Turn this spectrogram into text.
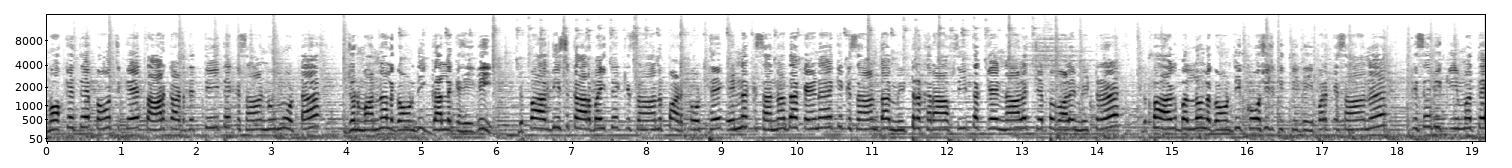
ਮੌਕੇ ਤੇ ਪਹੁੰਚ ਕੇ ਤਾਰ ਕੱਟ ਦਿੱਤੀ ਤੇ ਕਿਸਾਨ ਨੂੰ ਮੋਟਾ ਜੁਰਮਾਨਾ ਲਗਾਉਣ ਦੀ ਗੱਲ ਕਹੀ ਗਈ। ਵਿਭਾਗ ਦੀ ਇਸ ਕਾਰਵਾਈ ਤੇ ਕਿਸਾਨ ਭੜਕ ਉੱਠੇ। ਇਹਨਾਂ ਕਿਸਾਨਾਂ ਦਾ ਕਹਿਣਾ ਹੈ ਕਿ ਕਿਸਾਨ ਦਾ ਮੀਟਰ ਖਰਾਬ ਸੀ, ਧੱਕੇ ਨਾਲ ਚਿਪ ਵਾਲੇ ਮੀਟਰ ਵਿਭਾਗ ਵੱਲੋਂ ਲਗਾਉਣ ਦੀ ਕੋਸ਼ਿਸ਼ ਕੀਤੀ ਗਈ, ਪਰ ਕਿਸਾਨ ਕਿਸੇ ਵੀ ਕੀਮਤ ਤੇ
